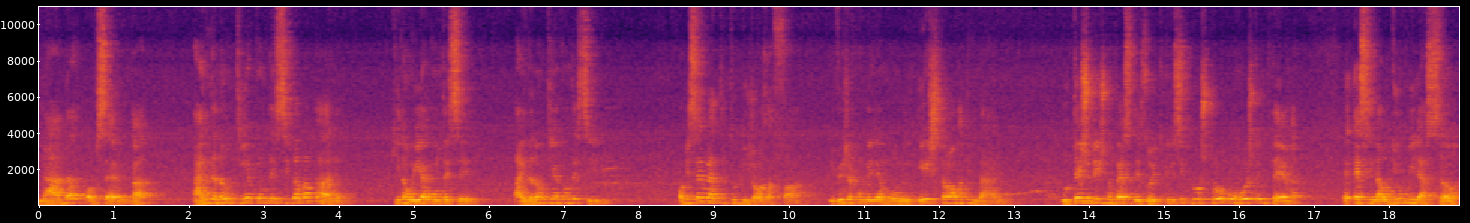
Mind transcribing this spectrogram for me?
nada, observe, tá? Ainda não tinha acontecido a batalha, que não ia acontecer. Ainda não tinha acontecido. Observe a atitude de Josafá e veja como ele é um homem extraordinário. O texto diz no verso 18 que ele se prostrou com o rosto em terra, é, é sinal de humilhação.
